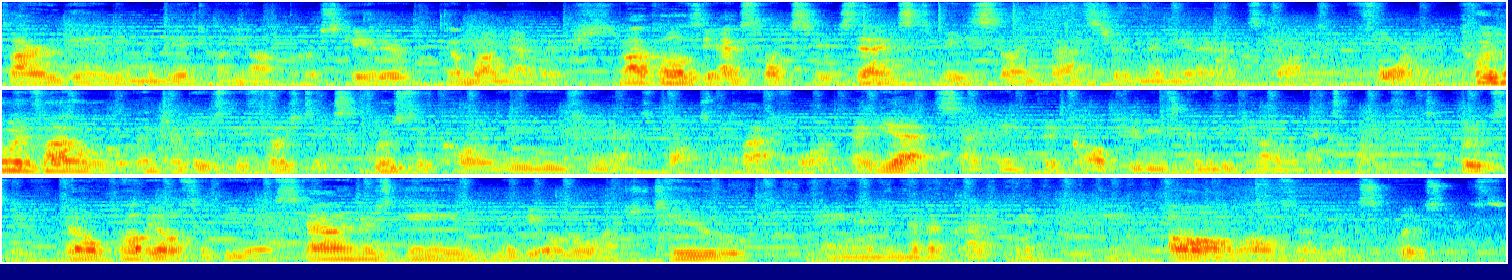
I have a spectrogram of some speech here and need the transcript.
Fire Game and maybe a Tony Hawk Pro Skater, among others. Not calls the Xbox Series X to be selling faster than any other Xbox before. it. 2025 will introduce the first exclusive Call of Duty to an Xbox platform. And yes, I think that Call of Duty is going to become an Xbox exclusive. There will probably also be a Skylanders game, maybe Overwatch 2, and another Crash Bandicoot game, all exclusives.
